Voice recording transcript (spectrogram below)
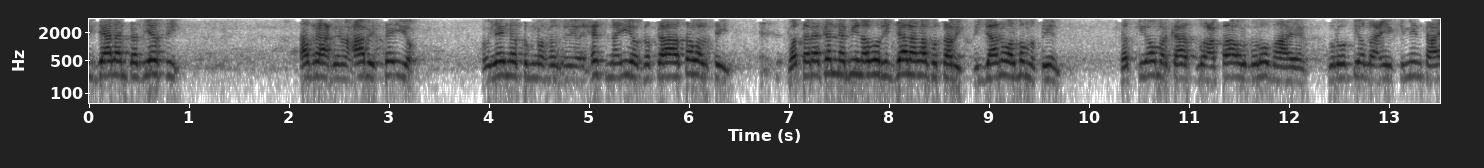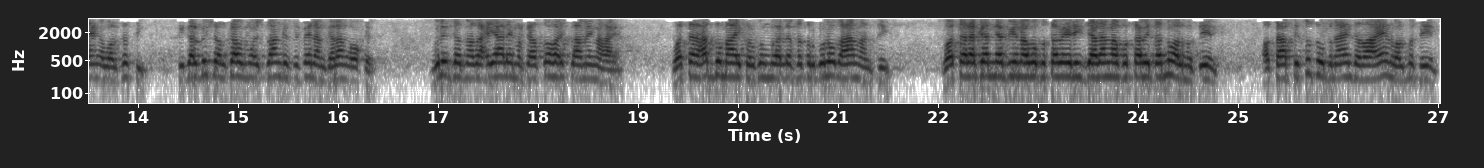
rijaalan dadyasi adrac bin xaabista iyo. Huyaynat bnu xisna iyo. Dadkaasawalsi wataraka nabiy nawo rijaalan a kutabi rijaalna walba masiin dadki oo markaas ducafaa lgulub haayeen gulubtiyo daciifimiin taayen walsasi si galbishon ka islaamka sifelan galan oke weli dad madaxyaala markaas oho islaamin ahayen watar hadumay kalku mualafatulgulub ahaan ansi wataraka nabiy nawo kutabay rijaalan a kutabi dadna wal masiin oo taabti susubnaayen dad ahayen walma siin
